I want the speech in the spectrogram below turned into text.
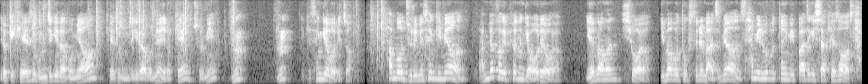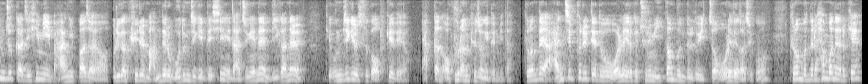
이렇게 계속 움직이다 보면 계속 움직이다 보면 이렇게 주름이 음, 음 이렇게 생겨버리죠. 한번 주름이 생기면 완벽하게 펴는 게 어려워요. 예방은 쉬워요. 이마 보톡스를 맞으면 3일 후부터 힘이 빠지기 시작해서 3주까지 힘이 많이 빠져요. 우리가 귀를 맘대로 못 움직이듯이 나중에는 미간을 움직일 수가 없게 돼요. 약간 억울한 표정이 됩니다. 그런데 안 찌푸릴 때도 원래 이렇게 주름이 있던 분들도 있죠. 오래돼가지고. 그런 분들은 한 번에 이렇게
